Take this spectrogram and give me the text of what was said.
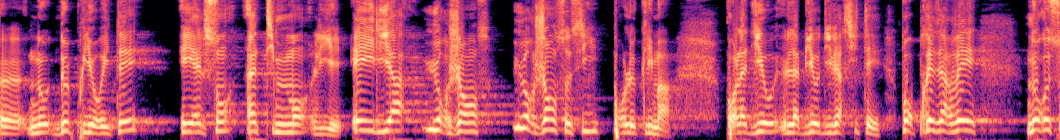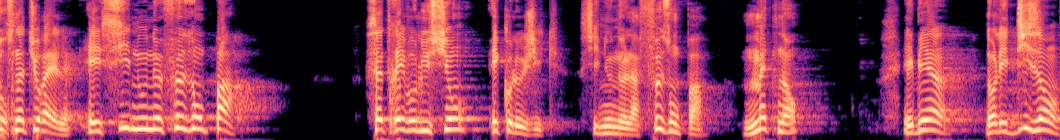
euh, nos deux priorités et elles sont intimement liées. Et il y a urgence, urgence aussi pour le climat, pour la, la biodiversité, pour préserver nos ressources naturelles. Et si nous ne faisons pas cette révolution écologique, si nous ne la faisons pas maintenant, eh bien, dans les dix ans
